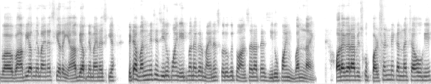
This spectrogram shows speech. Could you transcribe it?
वहाँ भी आपने माइनस किया था, यहाँ भी आपने माइनस किया। बेटा वन में से ज़ीरो पॉइंट एट वन अगर माइनस करोगे तो आंसर आता है ज़ीरो पॉइंट वन नाइन और अगर आप इसको परसेंट में करना चाहोगे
